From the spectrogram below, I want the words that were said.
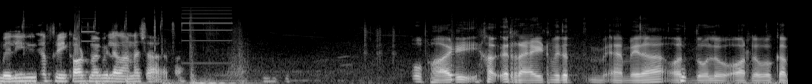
बेलिन का फ्रीक आउट मैं भी लगाना चाह रहा था। ओ भाई राइट में जो मेरा और दो लोग और लोगों का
